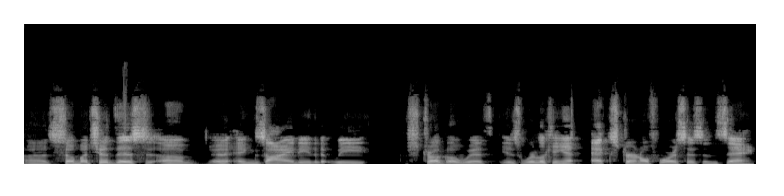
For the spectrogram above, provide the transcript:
Uh, so much of this um, uh, anxiety that we struggle with is we're looking at external forces and saying,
